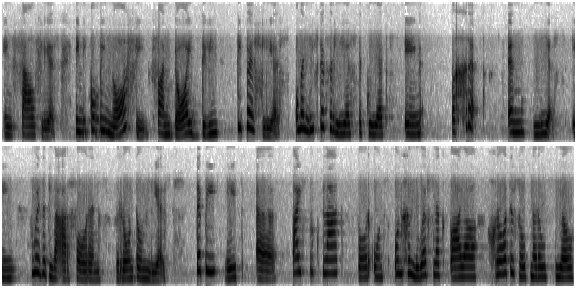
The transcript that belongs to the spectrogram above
en selflees. En die kombinasie van daai drie tipes lees om 'n liefde vir lees te kweek en begrip in lees en positiewe ervarings rondom lees. Tippie het 'n Facebookblad waar ons ongelooflik baie gratis hulpmiddels deel.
